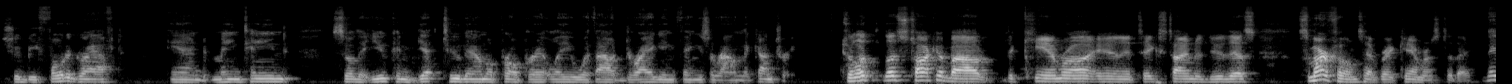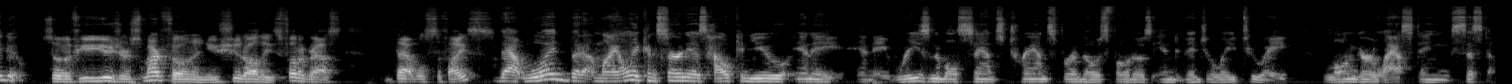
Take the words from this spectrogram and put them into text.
should be photographed and maintained so that you can get to them appropriately without dragging things around the country. So let, let's talk about the camera, and it takes time to do this. Smartphones have great cameras today. They do. So if you use your smartphone and you shoot all these photographs, that will suffice. That would, but uh, my only concern is how can you in a in a reasonable sense transfer those photos individually to a longer lasting system.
